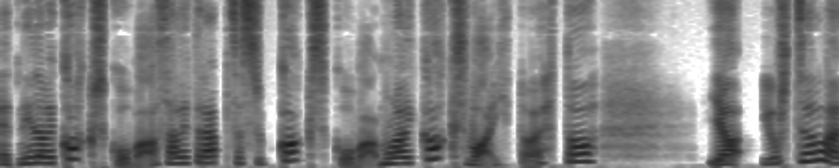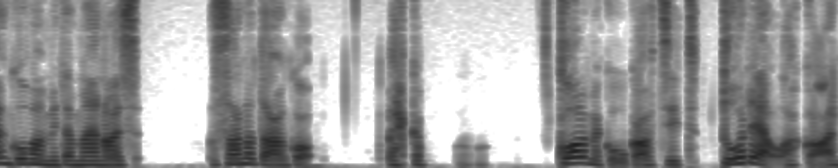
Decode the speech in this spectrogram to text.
että niitä oli kaksi kuvaa. Sä olit räpsässyt kaksi kuvaa. Mulla oli kaksi vaihtoehtoa. Ja just sellainen kuva, mitä mä en olisi, sanotaanko ehkä kolme kuukautta sitten todellakaan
